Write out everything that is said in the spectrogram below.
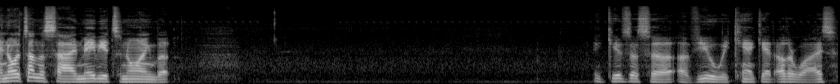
I know it's on the side, maybe it's annoying, but it gives us a, a view we can't get otherwise.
